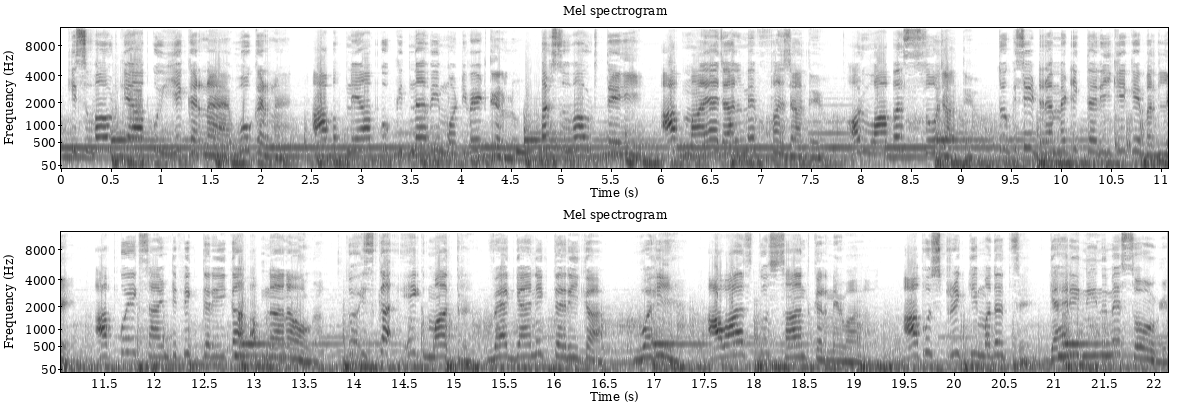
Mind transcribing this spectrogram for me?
कि सुबह उठ के आपको ये करना है, वो करना है। आप अपने आप को कितना भी मोटिवेट कर लो, पर सुबह उठते ही आप माया जाल में फंस जाते हो और वापस सो जाते हो। तो किसी ड्रामेटिक तरीके के बदले आपको एक साइंटिफिक तरीका अपनाना होगा। तो इसका एकमात्र वैज्ञानिक तरीका वही है, आवाज़ को शांत करने वाला। आप उस ट्रिक की मदद से गहरी नींद में सोओगे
